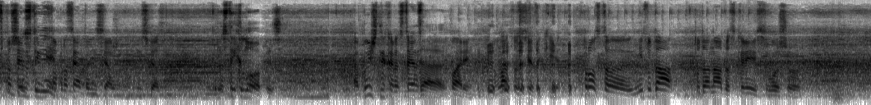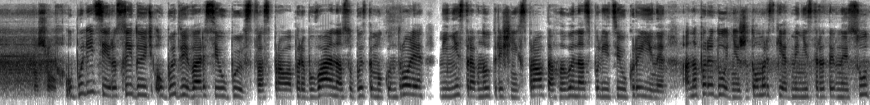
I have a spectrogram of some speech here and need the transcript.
З Пашинським 100% не зв'язано. Не зв'язано. Простий хлопець. Обычный коростенский Да. парень. У нас все такие. Просто не туда, куда надо, скорее всего, что. У поліції розслідують обидві версії убивства. Справа перебуває на особистому контролі міністра внутрішніх справ та глави Нацполіції України. А напередодні Житомирський адміністративний суд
